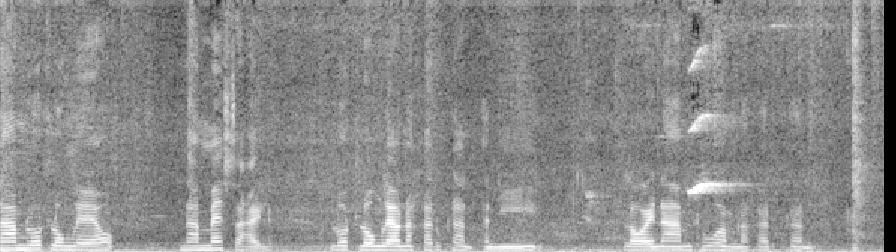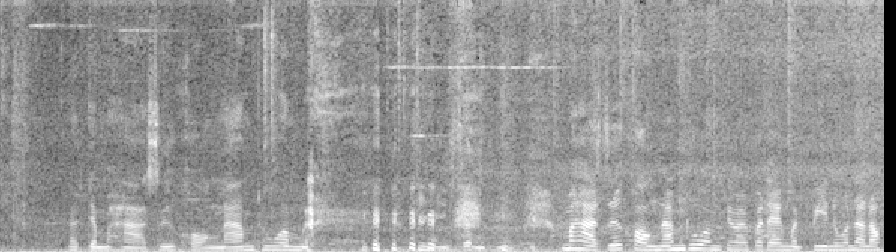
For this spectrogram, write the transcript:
น้ำลดลงแล้ว น้ำแม่สายลดลงแล้วนะคะ ทุกท่านอันนี้รอยน้ำท่วมนะคะ ทุกท่านเราจะมาหาซื้อของน้ำท่วมเลย มาหาซื้อของน้ำท่วมใช่ไหมประแดงเหมือนปีนู้นนะเนาะ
